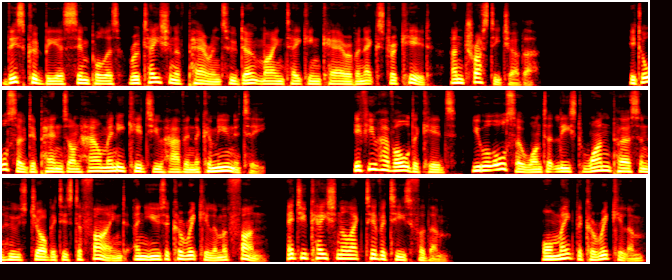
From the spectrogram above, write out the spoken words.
This could be as simple as rotation of parents who don't mind taking care of an extra kid and trust each other. It also depends on how many kids you have in the community. If you have older kids, you will also want at least one person whose job it is to find and use a curriculum of fun, educational activities for them. Or make the curriculum,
